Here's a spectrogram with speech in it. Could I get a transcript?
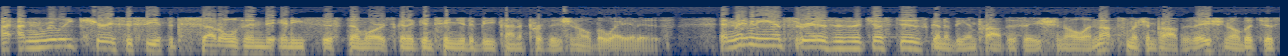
I, I'm really curious to see if it settles into any system or it's going to continue to be kind of provisional the way it is. And maybe the answer is is it just is going to be improvisational and not so much improvisational, but just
